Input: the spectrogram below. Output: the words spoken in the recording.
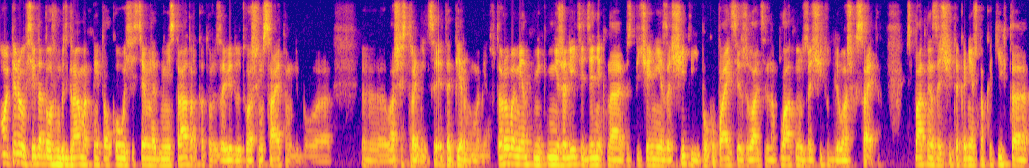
Ну, во-первых, всегда должен быть грамотный, толковый системный администратор, который заведует вашим сайтом, либо Э, вашей страницы. Это первый момент. Второй момент. Не, не жалейте денег на обеспечение защиты и покупайте желательно платную защиту для ваших сайтов. Бесплатная защита, конечно, в каких-то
